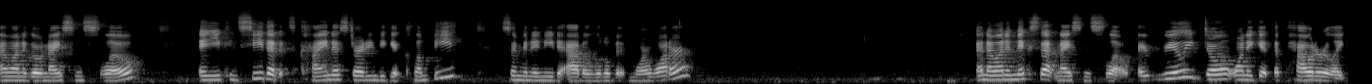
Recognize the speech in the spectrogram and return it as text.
I want to go nice and slow. And you can see that it's kind of starting to get clumpy. So I'm going to need to add a little bit more water. And I want to mix that nice and slow. I really don't want to get the powder like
